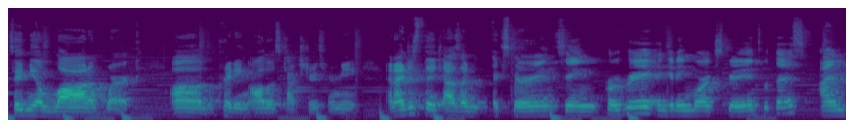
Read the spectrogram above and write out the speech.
saved me a lot of work um, creating all those textures for me. And I just think as I'm experiencing Procreate and getting more experience with this, I'm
